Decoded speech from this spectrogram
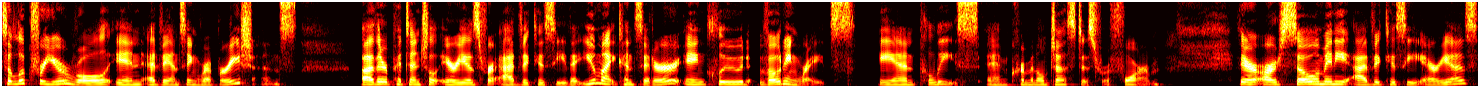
to look for your role in advancing reparations. Other potential areas for advocacy that you might consider include voting rights and police and criminal justice reform. There are so many advocacy areas.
